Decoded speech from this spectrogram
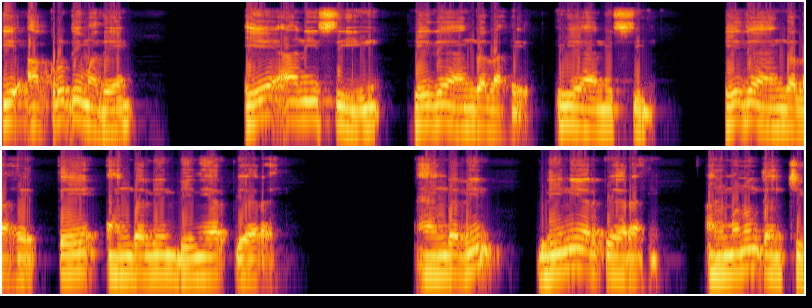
की आकृतीमध्ये ए आणि सी हे जे अँगल आहेत ए आणि सी हे जे अँगल आहेत ते अँगल इन लिनियर पेअर आहे. अँगल इन लिनियर पेअर आहे. आणि म्हणून त्यांची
